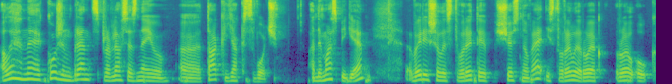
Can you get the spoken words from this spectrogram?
Але не кожен бренд справлявся з нею е, так, як Swatch. Адемас Піге вирішили створити щось нове і створили Royal Oak.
